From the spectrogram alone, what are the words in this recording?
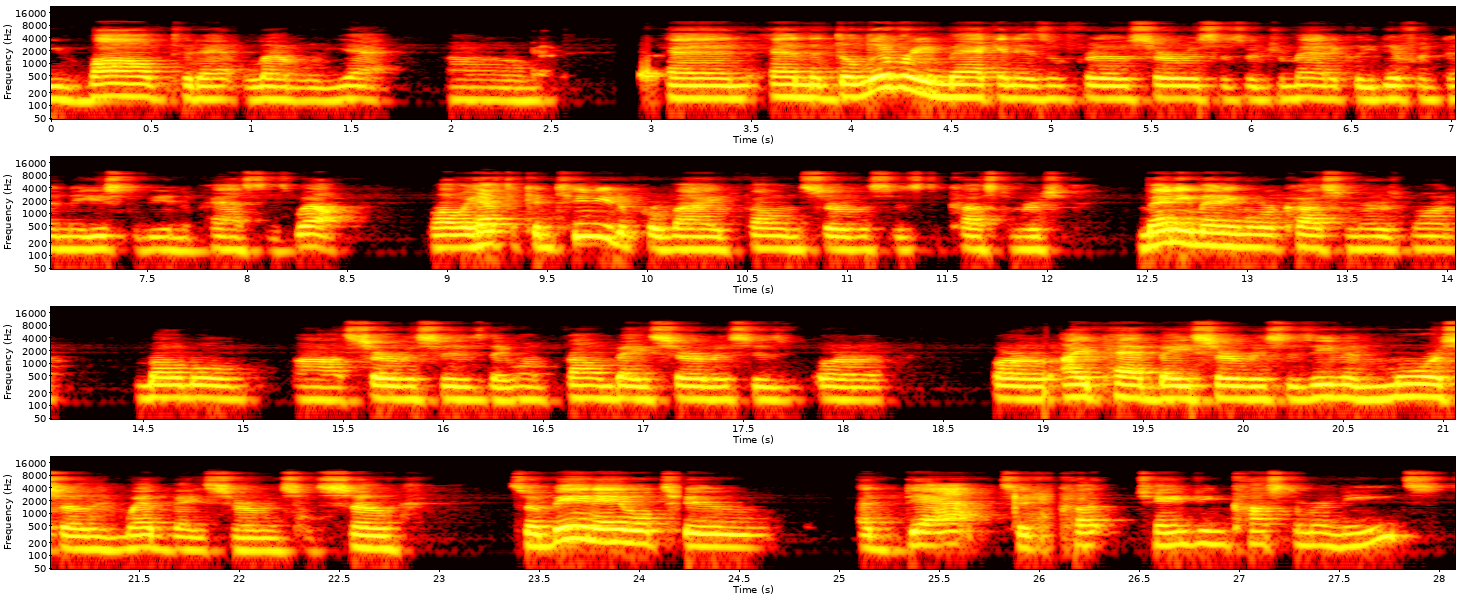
evolved to that level yet. Um, and and the delivery mechanism for those services are dramatically different than they used to be in the past as well. While we have to continue to provide phone services to customers, many many more customers want mobile uh, services. They want phone-based services or or iPad-based services, even more so than web-based services. So so being able to adapt to changing customer needs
